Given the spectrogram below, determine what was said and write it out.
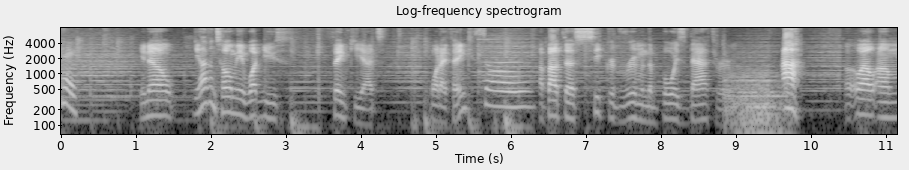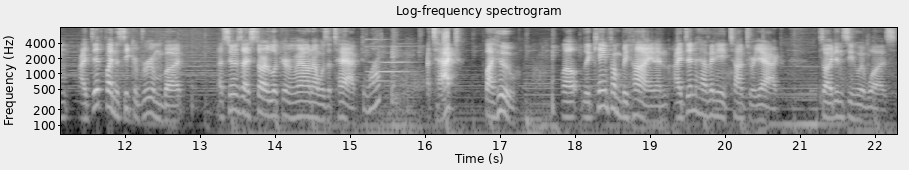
Hey, You know, you haven't told me what you th think yet. What I think? so About the secret room in the boys' bathroom. Ah! Uh, Well, um, I did find the secret room, but as soon as I started looking around, I was attacked. what? Attacked? By who? Well, they came from behind, and I didn't have any time to react, so I didn't see who it was.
